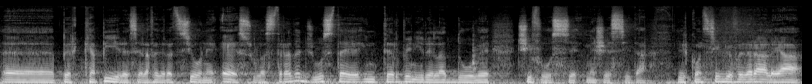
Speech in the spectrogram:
eh, per capire se la federazione è sulla strada giusta e intervenire laddove ci fosse necessità. Il Consiglio federale ha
